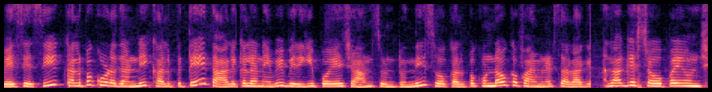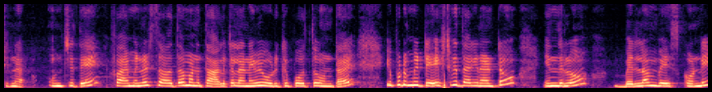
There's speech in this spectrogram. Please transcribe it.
వేసేసి కలపకూడదండి. కలిపితే తాలికలు అనేవి విరిగిపోయే ఛాన్స్ ఉంటుంది. సో కలపకుండా ఒక ఫైవ్ మినిట్స్ అలాగే అలాగే స్టవ్ పై ఉంచిన ఉంచితే ఫైవ్ మినిట్స్ తర్వాత మన తాలికలు అనేవి ఉడికిపోతూ ఉంటాయి. ఇప్పుడు మీ టేస్ట్కి తగినట్టు ఇందులో బెల్లం వేసుకోండి.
